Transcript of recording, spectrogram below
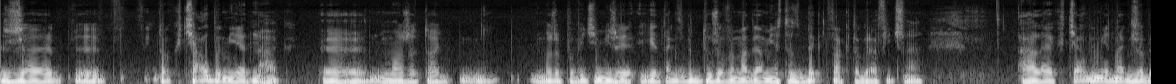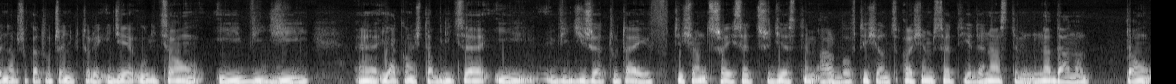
że no, chciałbym jednak, y, może to, może powiecie mi, że jednak zbyt dużo wymagam, jest to zbyt faktograficzne, ale chciałbym jednak, żeby na przykład uczeń, który idzie ulicą i widzi e, jakąś tablicę i widzi, że tutaj w 1630 albo w 1811 nadano tą,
